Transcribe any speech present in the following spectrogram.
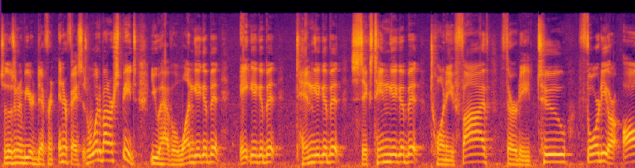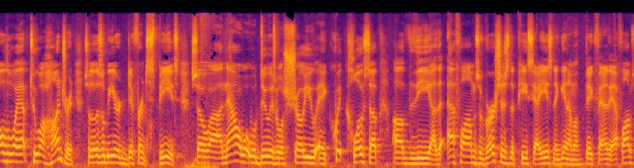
So those are going to be your different interfaces. Well, what about our speeds? You have a 1 gigabit, 8 gigabit, 10 gigabit, 16 gigabit, 25, 32, 40, or all the way up to 100. So those will be your different speeds. So uh, now what we'll do is we'll show you a quick close-up of the, uh, the FLOMs versus the PCIEs. And again, I'm a big fan of the FLOMs.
